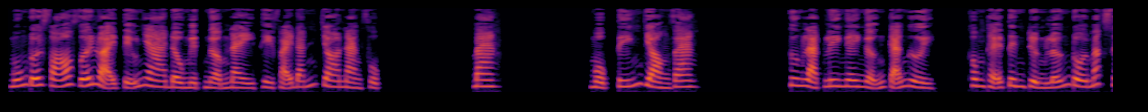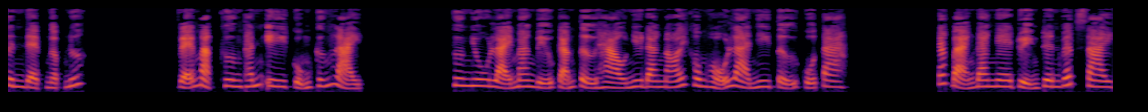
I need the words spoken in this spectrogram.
Muốn đối phó với loại tiểu nha đầu nghịch ngợm này thì phải đánh cho nàng phục. Bang! Một tiếng giòn vang. Khương Lạc Ly ngây ngẩn cả người, không thể tin trừng lớn đôi mắt xinh đẹp ngập nước. Vẻ mặt Khương Thánh Y cũng cứng lại. Khương Nhu lại mang biểu cảm tự hào như đang nói không hổ là nhi tử của ta. Các bạn đang nghe truyện trên website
